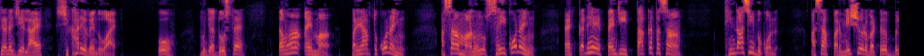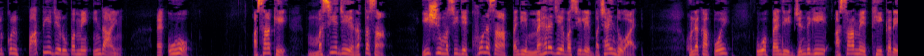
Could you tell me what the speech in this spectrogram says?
थियण जे लाइ सेखारियो वेंदो आहे ओ मुंहिंजा दोस्त तव्हां ऐं मां पर्याप्त कोन आहियूं असां माण्हू सही कोन आहियूं ऐं कॾहिं पंहिंजी ताक़त सां थींदासीं बि कोन असां परमेश्वर वटि बिल्कुलु पापीअ जे रूप में ईंदा आहियूं ऐं उहो असां खे मसीह जे रत सां ईशू मसीह जे खून सां पंहिंजी महिर जे वसीले बचाईंदो आहे हुन खां पोइ उहो पंहिंजी जिंदगी असां में थी करे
